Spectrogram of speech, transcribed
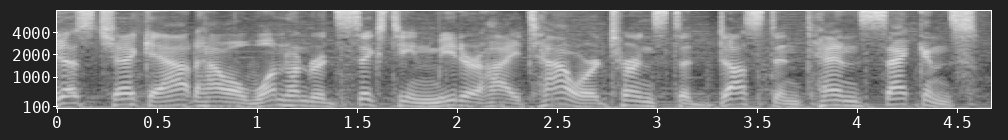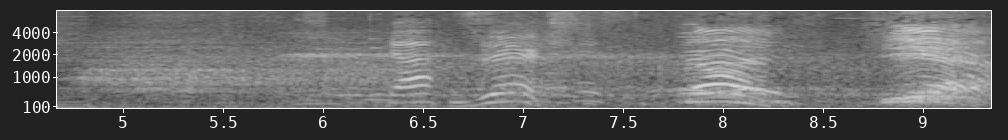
Just check out how a 116 meter high tower turns to dust in 10 seconds. Ja. Sechs, fünf, vier,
